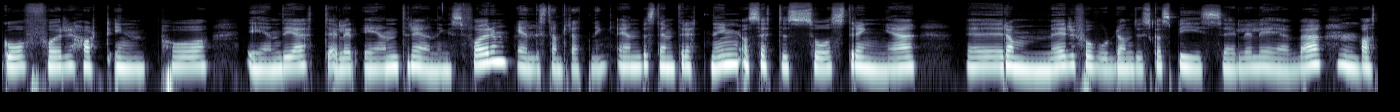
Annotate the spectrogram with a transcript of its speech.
gå for hardt inn på én diett eller én treningsform, En bestemt retning. en bestemt retning, og sette så strenge eh, rammer for hvordan du skal spise eller leve, Mm. at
